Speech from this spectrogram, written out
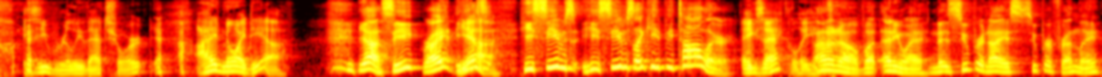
Is he really that short? Yeah. I had no idea. Yeah, see, right? He is- Yeah. he seems he seems like he'd be taller. Exactly. I don't know, but anyway, super nice, super friendly.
